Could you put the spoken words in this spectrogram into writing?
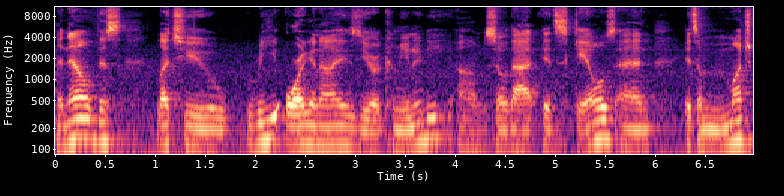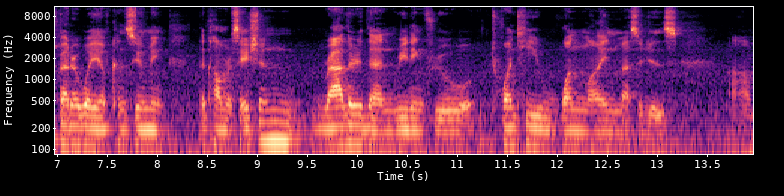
And now this lets you reorganize your community um, so that it scales and it's a much better way of consuming the conversation rather than reading through 21 line messages. Um,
